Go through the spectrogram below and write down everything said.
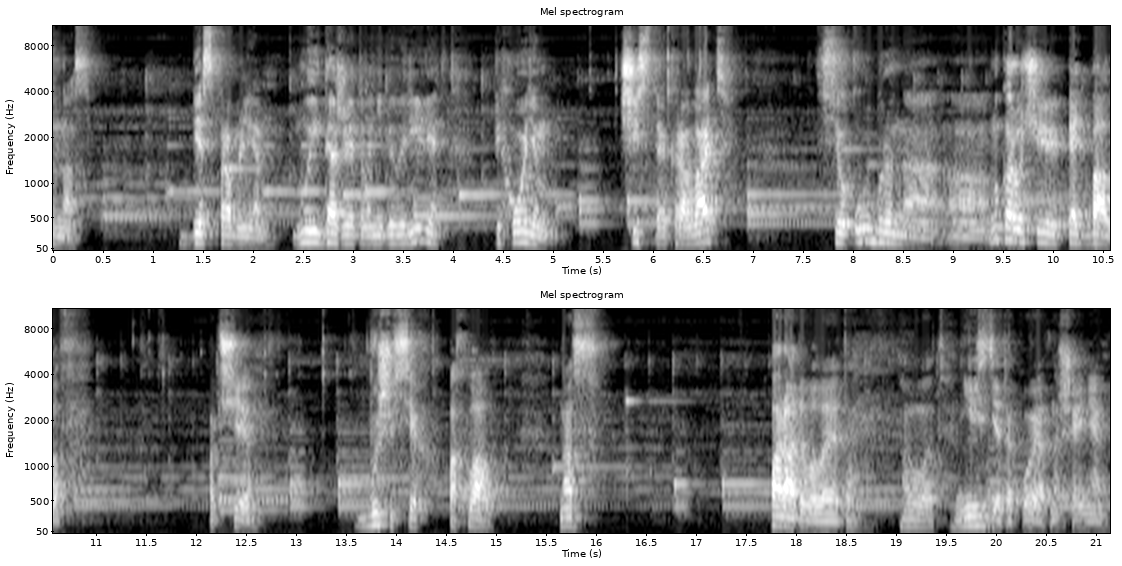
у нас. Без проблем. Мы даже этого не говорили. Приходим, чистая кровать, все убрано. А, ну, короче, 5 баллов. Вообще, выше всех похвал. Нас порадовало это. Вот. Не везде такое отношение.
